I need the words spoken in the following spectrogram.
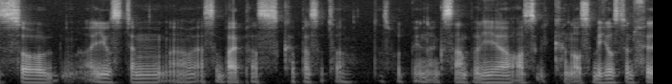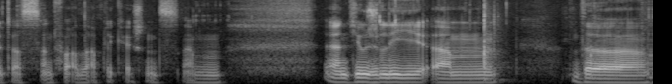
so I use them uh, as a bypass capacitor. This would be an example here. Also, it can also be used in filters and for other applications. Um, and usually um, the,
